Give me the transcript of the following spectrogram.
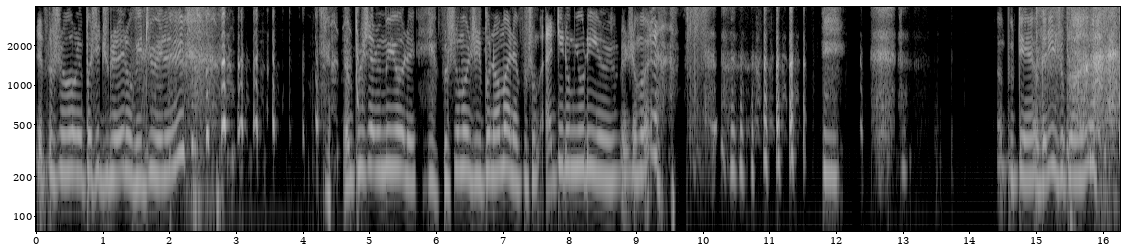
Et franchement, on est passé tout l'aile, on fait tuer les... En plus, ça le miaule. hein. Franchement, c'est pas normal. hein. Franchement, arrêtez de hein. Franchement. Oh putain, regardez, je prends. hein.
